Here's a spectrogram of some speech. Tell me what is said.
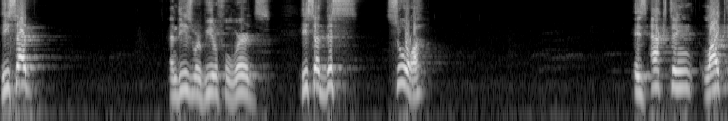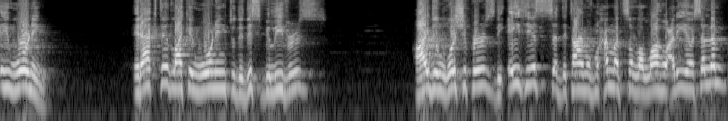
He said, and these were beautiful words. He said, This surah is acting like a warning. It acted like a warning to the disbelievers, idol worshippers, the atheists at the time of Muhammad sallallahu alaihi wasallam.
